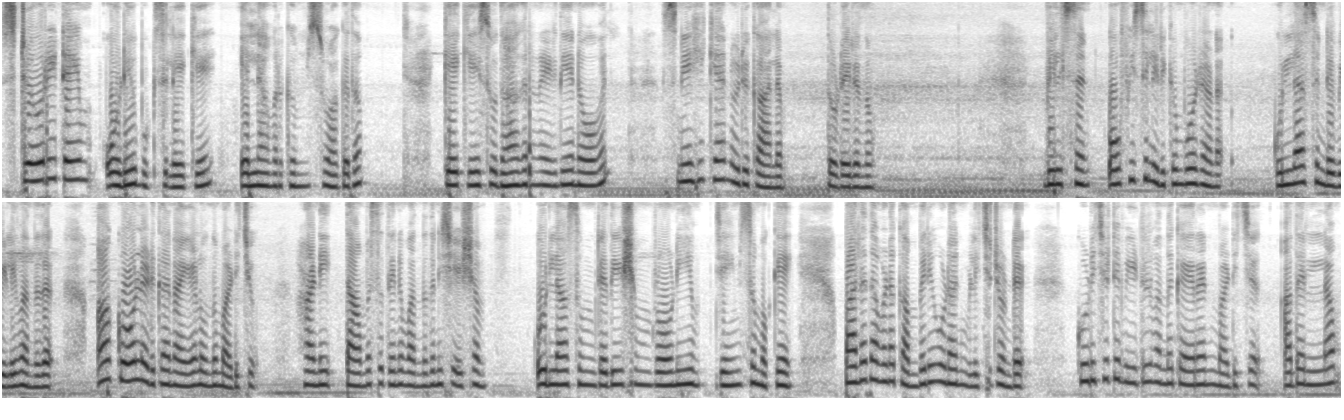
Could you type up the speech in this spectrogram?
സ്റ്റോറി ടൈം ഓഡിയോ ബുക്സിലേക്ക് എല്ലാവർക്കും സ്വാഗതം. കെ കെ സുധാകരൻ എഴുതിയ നോവൽ സ്നേഹിക്കാൻ ഒരു കാലം തുടരുന്നു. വിൽസൺ ഓഫീസിലിരിക്കുമ്പോഴാണ് ഉല്ലാസിന്റെ വിളി വന്നത്. ആ കോൾ എടുക്കാൻ അയാൾ ഒന്ന് മടിച്ചു. ഹണി താമസത്തിന് വന്നതിന് ശേഷം ഉല്ലാസും രതീഷും റോണിയും ജെയിംസും ഒക്കെ പലതവണ കമ്പനി കൂടാൻ വിളിച്ചിട്ടുണ്ട്. കുടിച്ചിട്ട് വീട്ടിൽ വന്ന് കയറാൻ മടിച്ച് അതെല്ലാം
